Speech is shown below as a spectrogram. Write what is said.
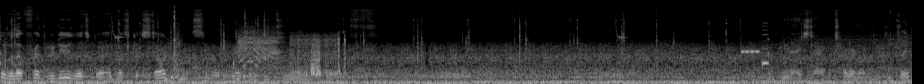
So without further ado, let's go ahead and let's get started. Let's see what we're going to be dealing with. It would be nice to have a terminal immediately.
